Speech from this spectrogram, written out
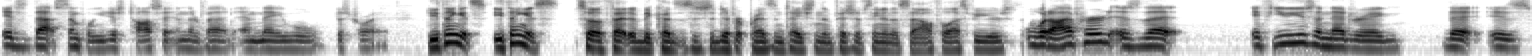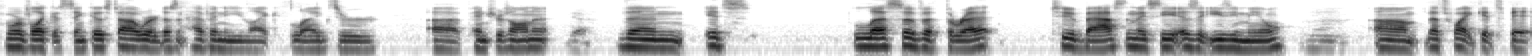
it's that simple. You just toss it in their bed and they will destroy it. do you think it's you think it's so effective because it's just a different presentation than fish I've seen in the south the last few years? What I've heard is that if you use a Ned rig that is more of like a Senko style where it doesn't have any like legs or uh, pinchers on it, Yeah. then it's less of a threat to bass and they see it as an easy meal. Um, that's why it gets bit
